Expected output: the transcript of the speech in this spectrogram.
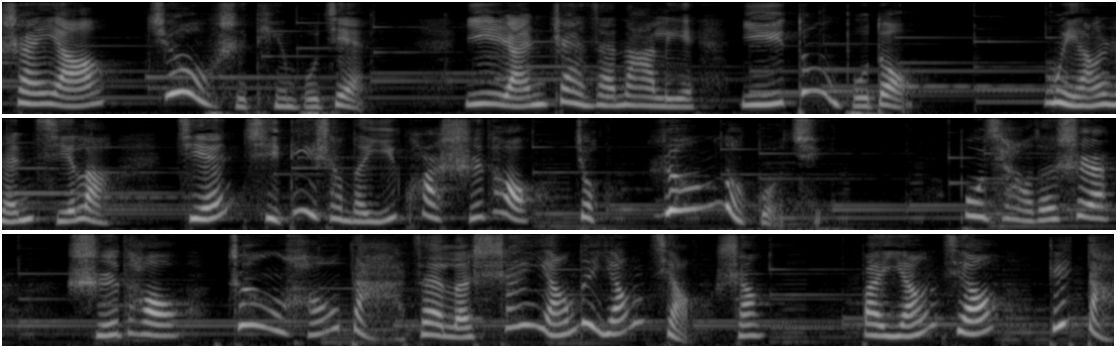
山羊就是听不见，依然站在那里一动不动。牧羊人急了，捡起地上的一块石头就扔了过去。不巧的是，石头正好打在了山羊的羊角上，把羊角给打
